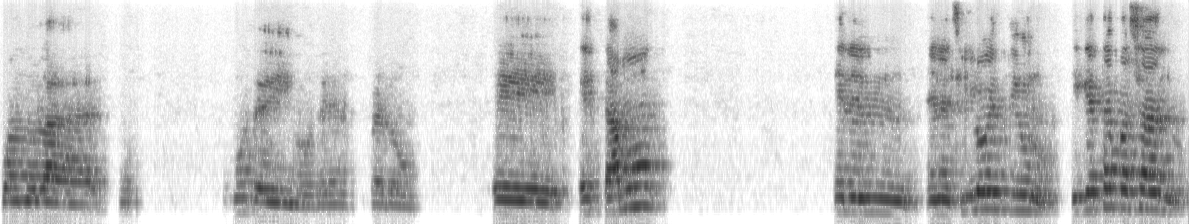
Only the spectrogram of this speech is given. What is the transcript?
cuando la, ¿cómo te digo? perdón. Eh, estamos en el, en el siglo XXI. ¿Y qué está pasando?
